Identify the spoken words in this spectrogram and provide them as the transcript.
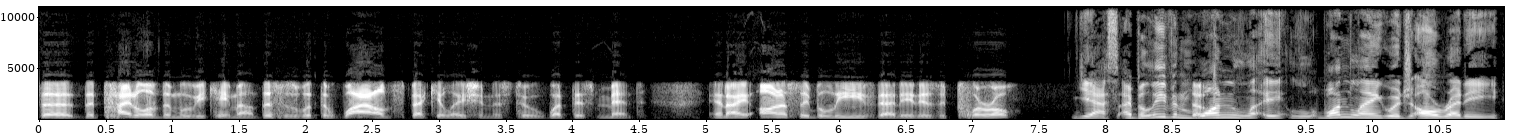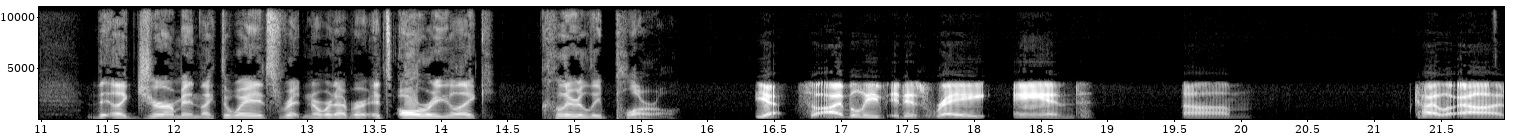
the the title of the movie came out, this is what the wild speculation as to what this meant, and I honestly believe that it is a plural. Yes, I believe in So- one eh, one language already, the, like German, like the way it's written or whatever. It's already like clearly plural. Yeah, so I believe it is Rey and um, Kylo uh,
